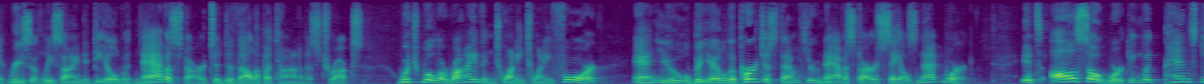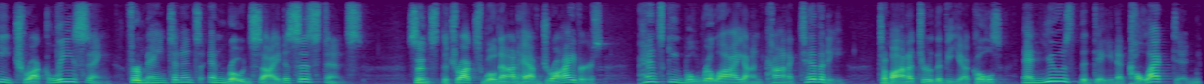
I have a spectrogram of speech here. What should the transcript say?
It recently signed a deal with Navistar to develop autonomous trucks, which will arrive in 2024, and you'll be able to purchase them through Navistar's sales network. It's also working with Penske Truck Leasing for maintenance and roadside assistance. Since the trucks will not have drivers, Penske will rely on connectivity to monitor the vehicles and use the data collected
